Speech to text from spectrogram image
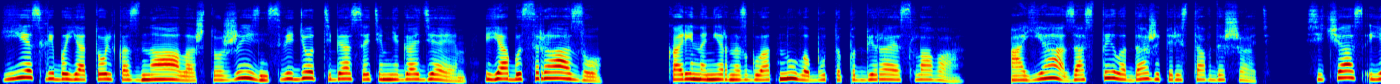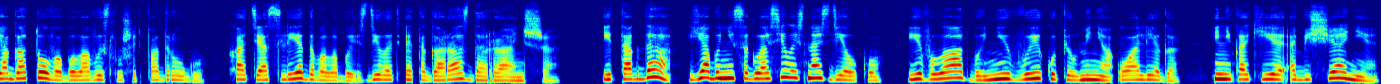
Если бы я только знала, что жизнь сведет тебя с этим негодяем, я бы сразу...» Карина нервно сглотнула, будто подбирая слова. А я застыла, даже перестав дышать. Сейчас я готова была выслушать подругу, хотя следовало бы сделать это гораздо раньше. И тогда я бы не согласилась на сделку, и Влад бы не выкупил меня у Олега, и никакие обещания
